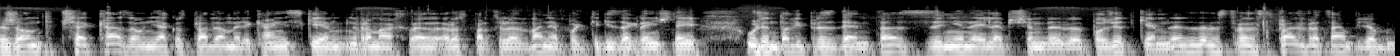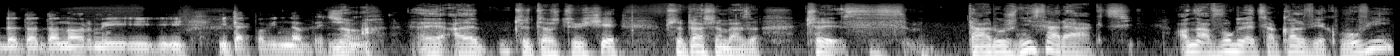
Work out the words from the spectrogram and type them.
rząd przekazał niejako sprawy amerykańskie w ramach e, rozparcelowania polityki zagranicznej urzędowi prezydenta z nie najlepszym e, pożytkiem. Sprawy wracają do, do, do normy i, i, i, tak powinno być. No, e, ale czy to rzeczywiście, przepraszam bardzo, czy ta różnica reakcji ona w ogóle cokolwiek mówi.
